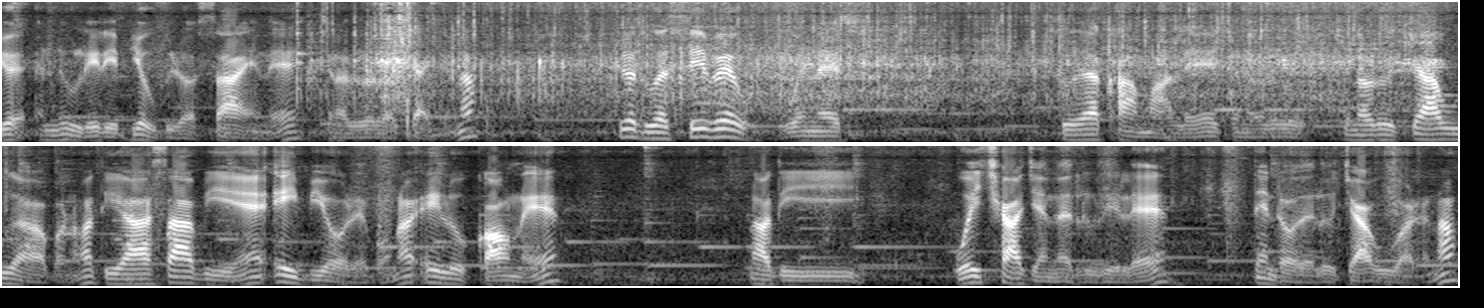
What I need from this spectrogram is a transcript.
ရွက်အနုလေးတွေပြုတ်ပြီးတော့စားရင်လည်းကျွန်တော်တို့တော့ကြိုက်တယ်နော်ပြီးတော့သူကဆေးဘဲဝင်နေဆိုရခါမှာလည်းကျွန်တော်တို့ကျွန်တော်တို့ကြားဘူးတာပေါ့နော်ဒီဟာစပြီးရင်အိပ်ပြော်တယ်ပေါ့နော်အိပ်လို့ကောင်းတယ်နောက်ဒီဝိတ်ချကျင်တဲ့လူတွေလည်း တင့်တော်တယ်လို့ကြားဦးပါတယ်နော်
